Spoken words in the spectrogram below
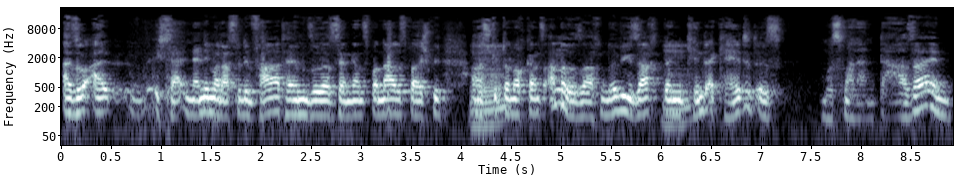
Also äh, ich nenne immer das mit dem Fahrradhelm und so, das ist ja ein ganz banales Beispiel. Aber es gibt dann noch ganz andere Sachen. Ne? Wie gesagt, wenn ein Kind erkältet ist, muss man dann da sein.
